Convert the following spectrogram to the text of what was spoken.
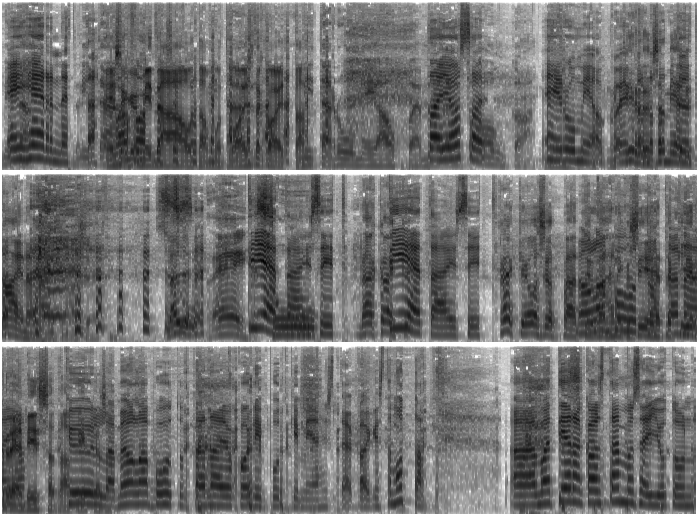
mitä, Ei hernettä. Mitä, ei se kyllä mitään auta, mutta voi sitä koittaa. Mitä ruumiaukkoja tai meillä jossain, onkaan. Ei niin. ruumiaukkoja. No, Kirre, sä mietit työtä. aina näitä asioita. Su- ei, tietäisit, kaikki, tietäisit. Kaikki osiot päättyy vähän niin kuin siihen, että kirreen dissataan Kyllä, pikkasen. me ollaan puhuttu tänään jo kodin putkimiehistä ja kaikesta, mutta Ää, mä tiedän myös tämmöisen jutun,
